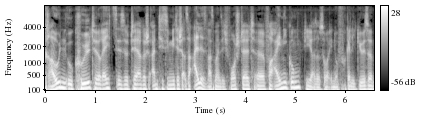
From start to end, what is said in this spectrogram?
braun okkulte, rechtsesoterisch, antisemitisch, also alles, was man sich vorstellt, äh, Vereinigung, die also so religiöse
